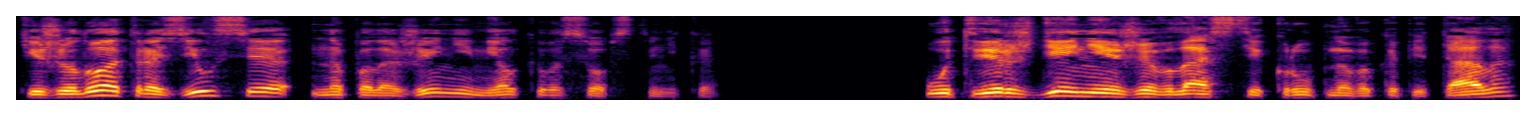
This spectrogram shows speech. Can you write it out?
тяжело отразился на положении мелкого собственника. Утверждение же власти крупного капитала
